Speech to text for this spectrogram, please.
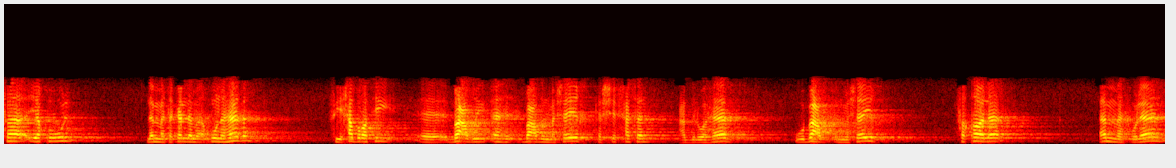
فيقول لما تكلم أخونا هذا في حضرة آه، بعض أهل بعض المشايخ كالشيخ حسن عبد الوهاب وبعض المشايخ فقال أما فلان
